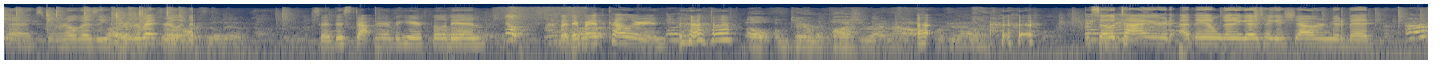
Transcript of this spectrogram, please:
so it's been real busy. We're both really busy. So this doctor over here filled in, No. but they're both coloring. Oh, I'm terrible posture right now. Uh, Looking at them. I'm so tired. I think I'm gonna go take a shower and go to bed. Oh,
